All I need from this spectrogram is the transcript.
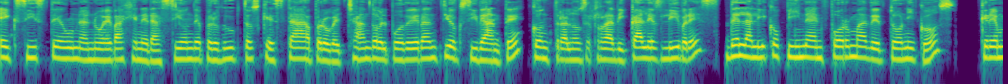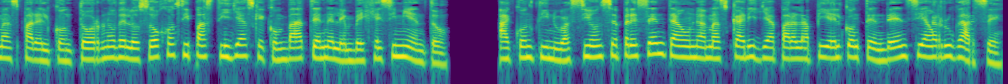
Existe una nueva generación de productos que está aprovechando el poder antioxidante contra los radicales libres de la licopina en forma de tónicos, cremas para el contorno de los ojos y pastillas que combaten el envejecimiento. A continuación se presenta una mascarilla para la piel con tendencia a arrugarse.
